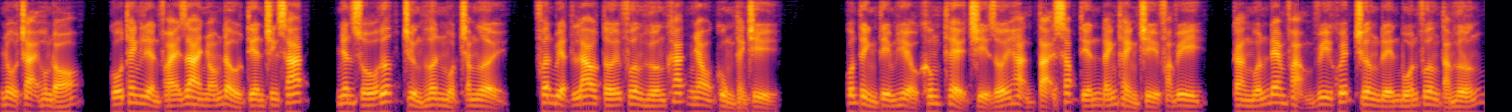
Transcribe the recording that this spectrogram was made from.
Nổ trại hôm đó, cố thanh liền phái ra nhóm đầu tiên trinh sát, nhân số ước chừng hơn một trăm người, phân biệt lao tới phương hướng khác nhau cùng thành trì. Quân tình tìm hiểu không thể chỉ giới hạn tại sắp tiến đánh thành trì phạm vi, càng muốn đem phạm vi khuyết trương đến bốn phương tám hướng,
